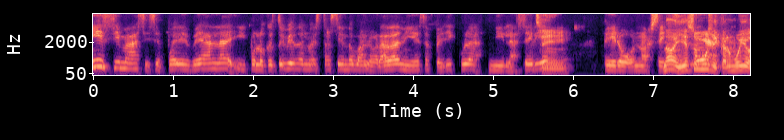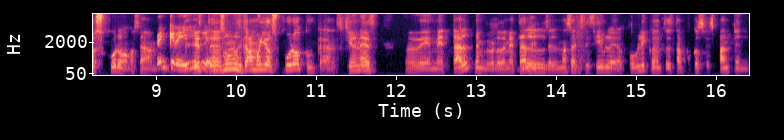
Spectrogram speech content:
Buenísima si se puede, véanla, y por lo que estoy viendo no está siendo valorada ni esa película ni la serie. Pero no sé. No, y es un musical muy oscuro, o sea. Increíble. Es, un musical muy oscuro con canciones de metal, de, de metal del más accesible al público, entonces tampoco se espanten.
